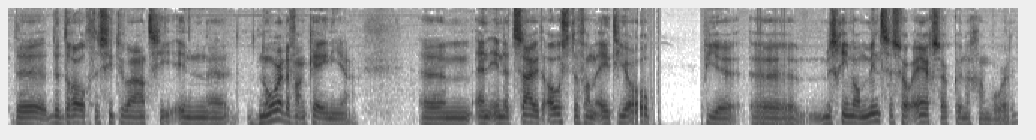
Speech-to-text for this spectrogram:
de, de droogte situatie in uh, het noorden van Kenia um, en in het zuidoosten van Ethiopië uh, misschien wel minstens zo erg zou kunnen gaan worden.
